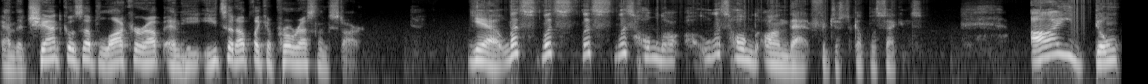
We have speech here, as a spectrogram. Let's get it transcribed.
and the chant goes up, lock her up, and he eats it up like a pro wrestling star. Yeah, let's let's let's let's hold on let's hold on that for just a couple of seconds. I don't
